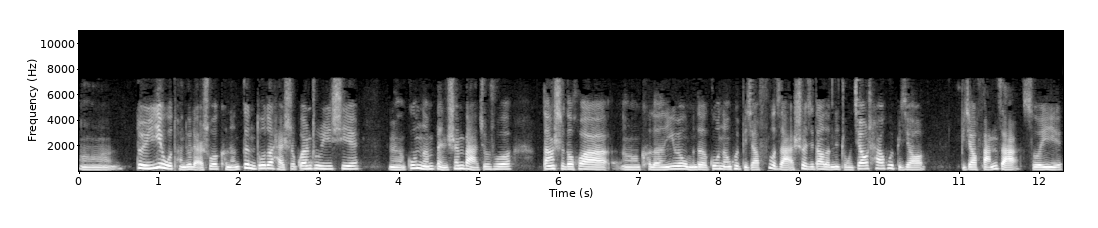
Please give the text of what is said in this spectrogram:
嗯对于业务团队来说，可能更多的还是关注一些嗯功能本身吧，就是说当时的话，嗯可能因为我们的功能会比较复杂，涉及到的那种交叉会比较。比较繁杂，所以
